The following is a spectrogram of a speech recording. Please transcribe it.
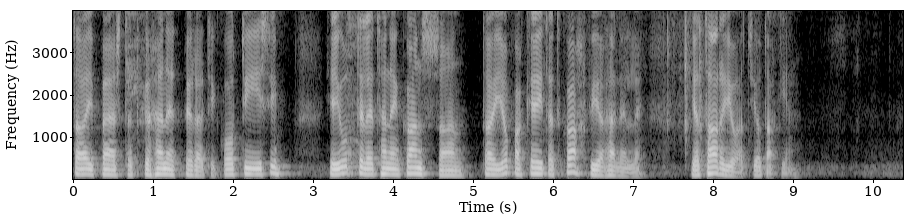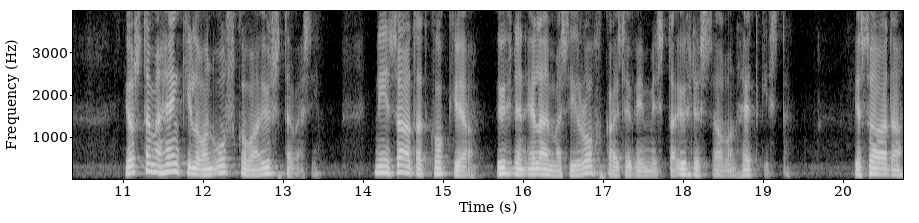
Tai päästätkö hänet peräti kotiisi ja juttelet hänen kanssaan tai jopa keität kahvia hänelle ja tarjoat jotakin? Jos tämä henkilö on uskova ystäväsi, niin saatat kokea yhden elämäsi rohkaisevimmista yhdessäolon hetkistä ja saada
